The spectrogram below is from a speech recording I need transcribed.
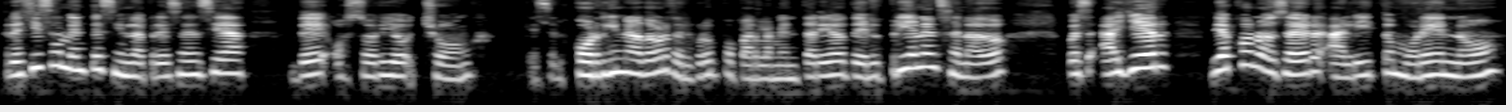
precisamente sin la presencia de Osorio Chong, que es el coordinador del grupo parlamentario del PRI en el Senado, pues ayer dio a conocer a Lito Moreno,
